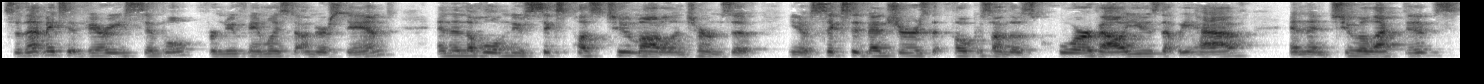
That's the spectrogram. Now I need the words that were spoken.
So that makes it very simple for new families to understand. And then the whole new six plus two model in terms of, you know, six adventures that focus on those core values that we have, and then two electives.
